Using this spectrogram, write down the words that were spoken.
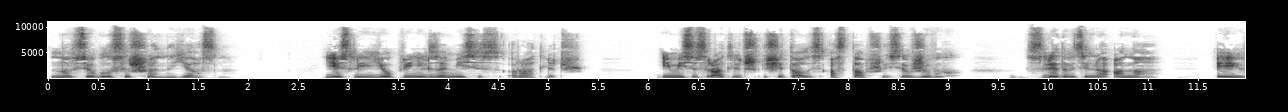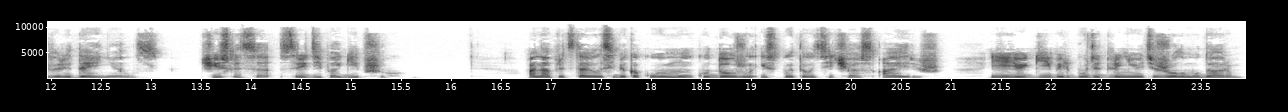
но все было совершенно ясно. Если ее приняли за миссис Ратлидж, и миссис Ратлидж считалась оставшейся в живых, следовательно, она, Эйвери Дэниелс, числится среди погибших. Она представила себе, какую муку должен испытывать сейчас Айриш, ее гибель будет для нее тяжелым ударом.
